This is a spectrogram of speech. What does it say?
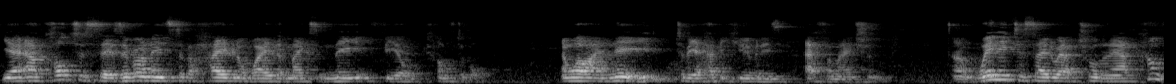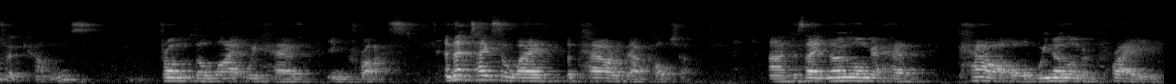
Yeah, our culture says everyone needs to behave in a way that makes me feel comfortable. And what I need to be a happy human is affirmation. Uh, we need to say to our children, our comfort comes from the light we have in Christ. And that takes away the power of our culture because uh, they no longer have power or we no longer crave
